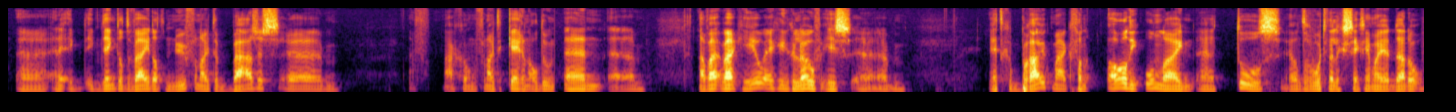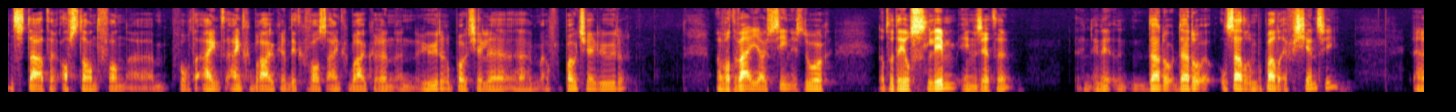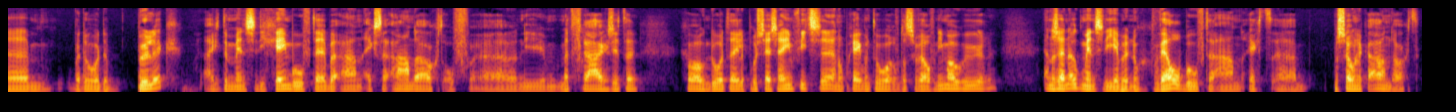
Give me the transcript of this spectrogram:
Uh, en ik, ik denk dat wij dat nu vanuit de basis, um, nou, gewoon vanuit de kern al doen. En um, nou, waar, waar, ik heel erg in geloof is um, het gebruik maken van al die online uh, tools, want er wordt wel eens gezegd, maar daardoor ontstaat er afstand van ehm, bijvoorbeeld de eind, eindgebruiker. In dit geval is de eindgebruiker een, huurder, een potentiële, ehm, of een potentiële huurder. Maar wat wij juist zien is door dat we het heel slim inzetten. En, en, daardoor, daardoor ontstaat er een bepaalde efficiëntie. Ehm, waardoor de bulk, eigenlijk de mensen die geen behoefte hebben aan extra aandacht of uh, die met vragen zitten, gewoon door het hele proces heen fietsen en op een gegeven moment horen of dat ze wel of niet mogen huren. En er zijn ook mensen die hebben nog wel behoefte aan echt uh, persoonlijke aandacht.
